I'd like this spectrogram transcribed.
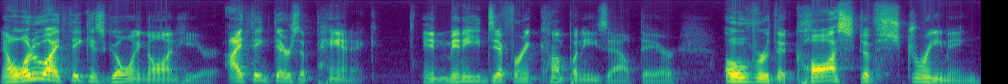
Now, what do I think is going on here? I think there's a panic in many different companies out there over the cost of streaming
